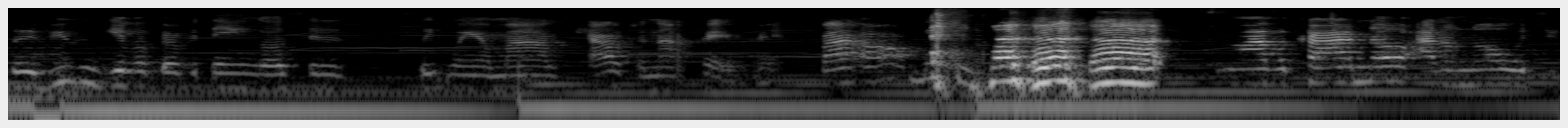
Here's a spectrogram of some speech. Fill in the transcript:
so if you can give up everything and go sit and sleep on your mom's couch and not pay rent, by all means. you don't have a car, no, I don't know what you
